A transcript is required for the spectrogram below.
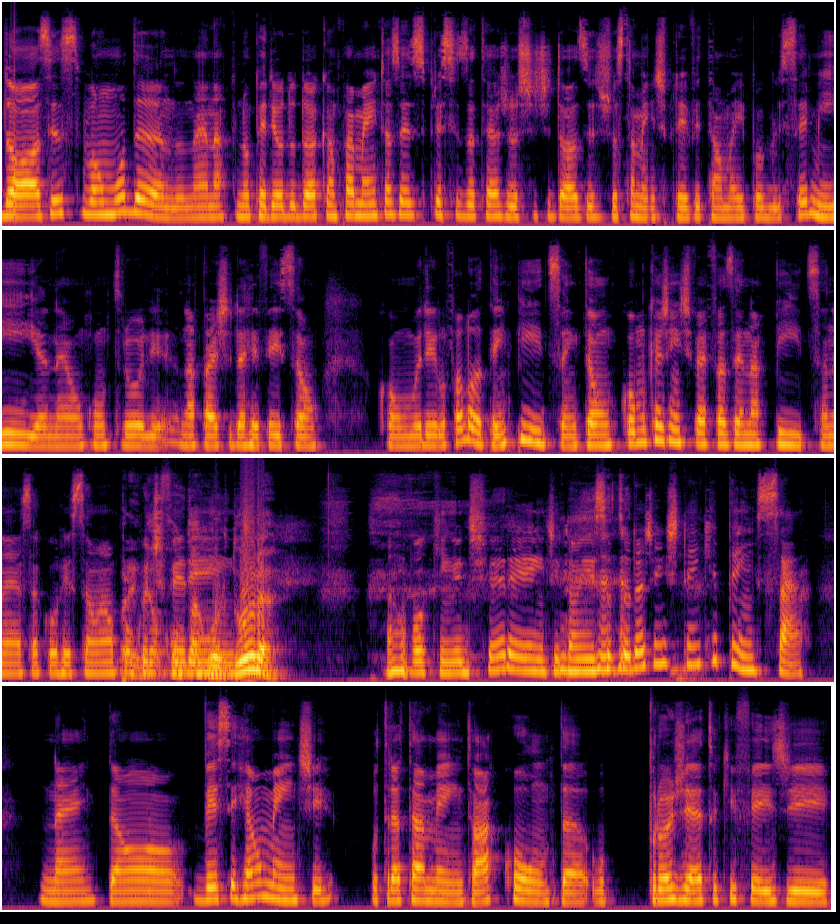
doses vão mudando, né? Na- no período do acampamento, às vezes precisa ter ajuste de doses justamente para evitar uma hipoglicemia, né? Um controle na parte da refeição. Como o Murilo falou, tem pizza. Então, como que a gente vai fazer na pizza, né? Essa correção é um pouco Aprendeu a diferente. gordura? É um pouquinho diferente. Então, isso tudo a gente tem que pensar, né? Então, ver se realmente o tratamento, a conta, o projeto que fez de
